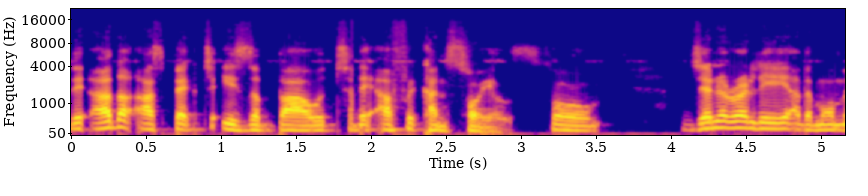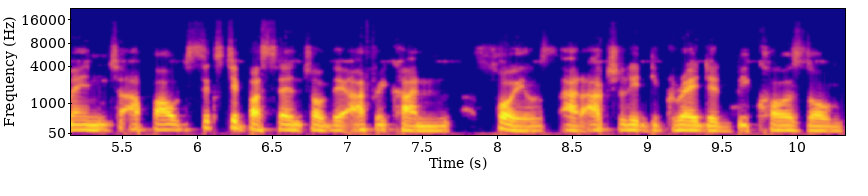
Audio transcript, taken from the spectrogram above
The other aspect is about the African soils. So generally at the moment about 60% of the african soils are actually degraded because of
